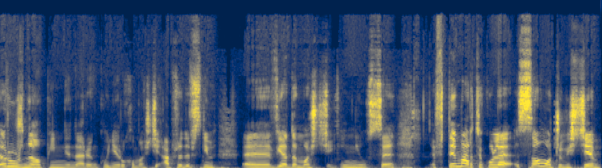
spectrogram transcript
różne opinie na rynku nieruchomości, a przede wszystkim e, wiadomości i newsy. W tym artykule są oczywiście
